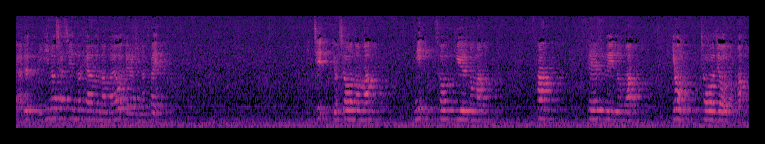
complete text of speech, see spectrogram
にある右の写真の部屋の名前を選びなさい1魚礁の間2早急の間3清水の間4頂上の間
